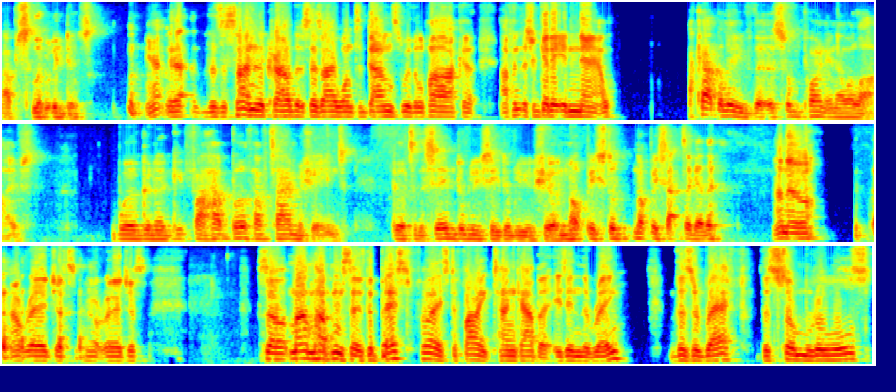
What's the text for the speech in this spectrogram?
absolutely does. yeah, yeah, there's a sign in the crowd that says, "I want to dance with La Parka." I think they should get it in now. I can't believe that at some point in our lives, we're gonna get, have, both have time machines, go to the same WCW show, not be stood, not be sat together. I know, outrageous, outrageous. So Matt Madden says the best place to fight Tank Abbott is in the ring. There's a ref. There's some rules.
